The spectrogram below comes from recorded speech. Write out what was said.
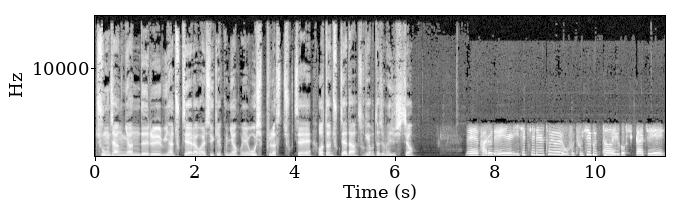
중장년들을 위한 축제라고 할 수 있겠군요. 예, 50 플러스 축제. 어떤 축제다? 소개부터 좀 해주시죠. 네, 바로 내일 27일 토요일 오후 2시부터 7시까지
